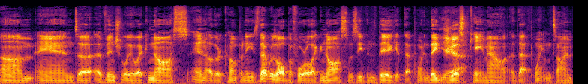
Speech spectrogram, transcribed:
um, and uh, eventually like Nos and other companies. That was all before like Nos was even big at that point. They Yeah. just came out at that point in time,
